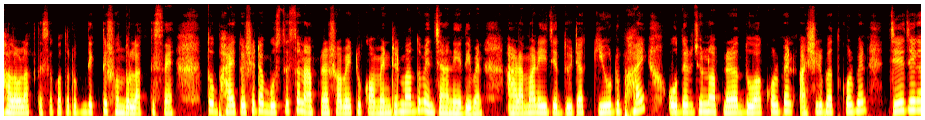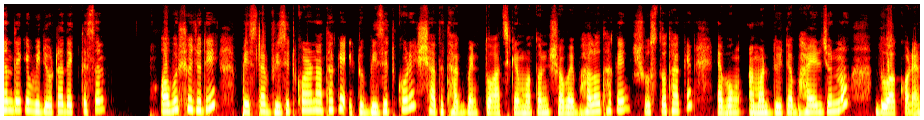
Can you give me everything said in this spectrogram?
ভালো লাগতেছে, কতটুক দেখতে সুন্দর লাগতেছে। তো ভাই, তো সেটা বুঝতেছেন, আপনারা সবাই একটু কমেন্টের মাধ্যমে জানিয়ে দিবেন। আর আমার এই যে দুইটা কিউট ভাই, ওদের জন্য আপনারা দোয়া করবেন, আশীর্বাদ করবেন। যে যেখান থেকে ভিডিওটা দেখতেছেন, অবশ্যই যদি পেজটা ভিজিট করা না থাকে, একটু ভিজিট করে সাথে থাকবেন। তো আজকের মতন সবাই ভালো থাকেন, সুস্থ থাকেন এবং আমার দুইটা ভাইয়ের জন্য দোয়া করেন।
